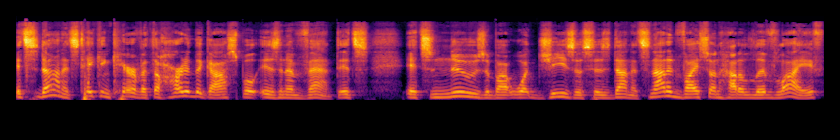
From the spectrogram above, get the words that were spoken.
It's done. It's taken care of. At the heart of the gospel is an event. It's, it's news about what Jesus has done. It's not advice on how to live life.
